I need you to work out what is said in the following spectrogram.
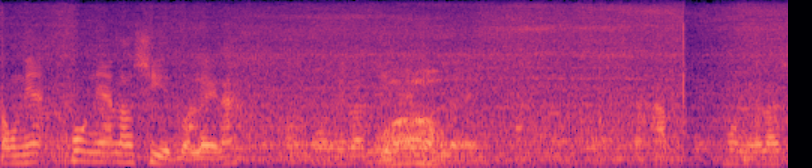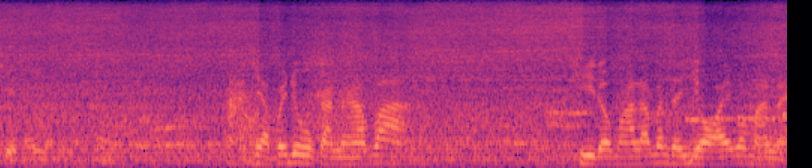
ตรงเนี้ย พวกเนี้ยเราฉีดหมดเลยนะ พวกนี้เราฉีดให้หมดเลยนะครับ พวกนี้เราฉีดให้หมดอะเดี๋ยวไปดูกันนะครับว่า ฉีดออกมาแล้วมันจะย้อยประมาณไหน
